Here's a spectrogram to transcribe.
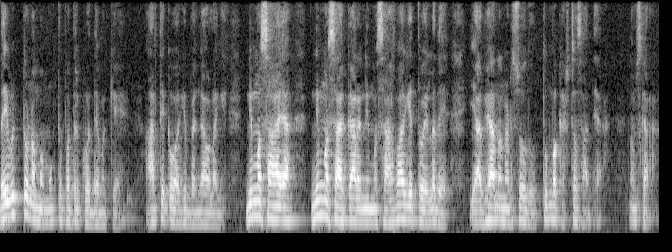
ದಯವಿಟ್ಟು ನಮ್ಮ ಮುಕ್ತ ಪತ್ರಿಕೋದ್ಯಮಕ್ಕೆ ಆರ್ಥಿಕವಾಗಿ ಬೆಂಗಾವಲಾಗಿ. ನಿಮ್ಮ ಸಹಾಯ, ನಿಮ್ಮ ಸಹಕಾರ, ನಿಮ್ಮ ಸಹಭಾಗಿತ್ವ ಇಲ್ಲದೆ ಈ ಅಭಿಯಾನ ನಡೆಸೋದು ತುಂಬ ಕಷ್ಟ ಸಾಧ್ಯ ನಮಸ್ಕಾರ.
